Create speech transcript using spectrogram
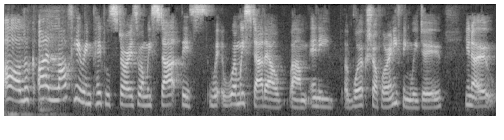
Oh, look, I love hearing people's stories when we start this, when we start our um, any workshop or anything we do you know,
